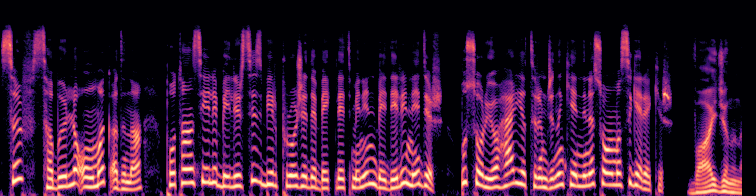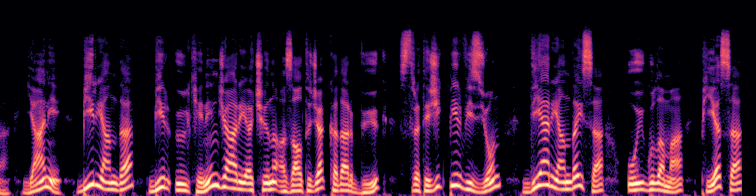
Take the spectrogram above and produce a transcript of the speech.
sırf sabırlı olmak adına potansiyeli belirsiz bir projede bekletmenin bedeli nedir? Bu soruyu her yatırımcının kendine sorması gerekir. Vay canına. Yani bir yanda bir ülkenin cari açığını azaltacak kadar büyük, stratejik bir vizyon, diğer yanda ise uygulama, piyasa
